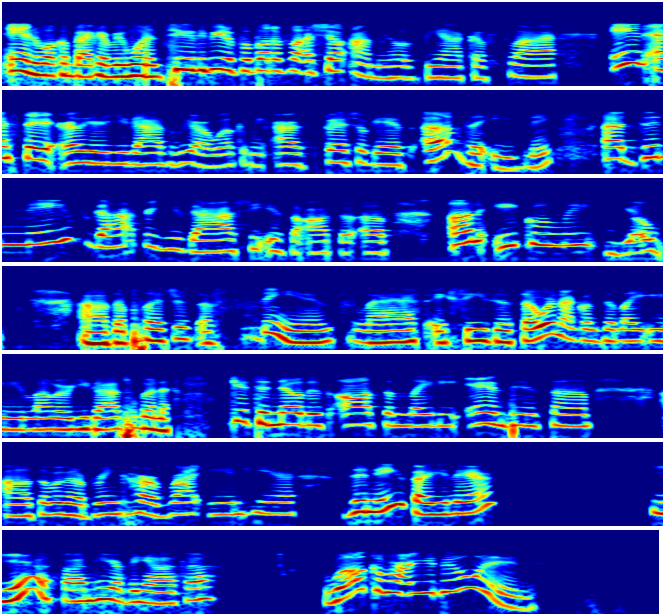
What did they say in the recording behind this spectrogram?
And welcome back, everyone, to the Beautiful Butterfly Show. I'm your host, Bianca Fly. And as stated earlier, you guys, we are welcoming our special guest of the evening, uh, Denise Godfrey, you guys. She is the author of Unequally Yoked uh, The Pleasures of Sin's Last a Season. So we're not going to delay any longer, you guys. We're going to get to know this awesome lady and then some. Uh, so we're going to bring her right in here. Denise, are you there? Yes, I'm here, Bianca. Welcome. How are you doing?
